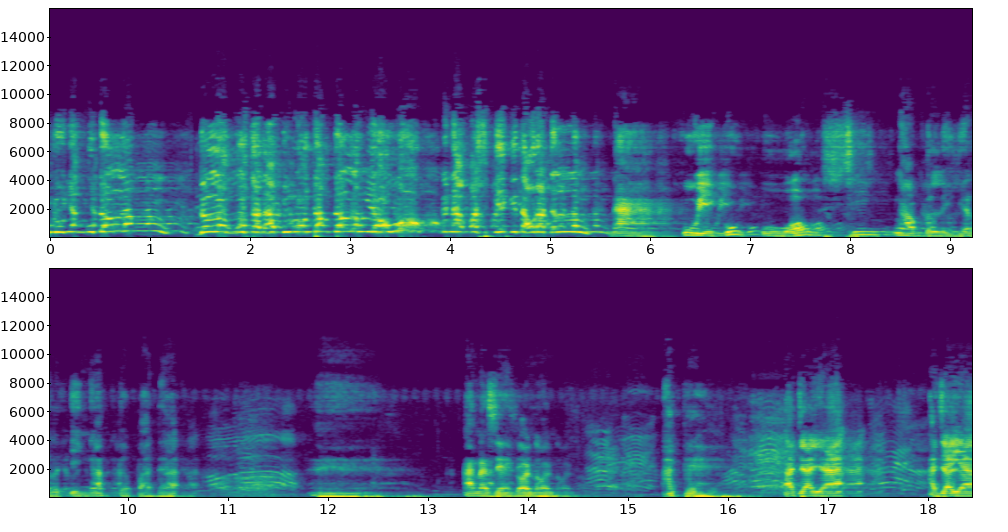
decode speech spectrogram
dunia ku deleng. Deleng Ustaz Abdul Rojang deleng ya Allah. Kenapa sih kita ora deleng? Nah, kuiku uang sing ngabelir ingat kepada eh, anak konon. Oke. Aja ya. Aja ya.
